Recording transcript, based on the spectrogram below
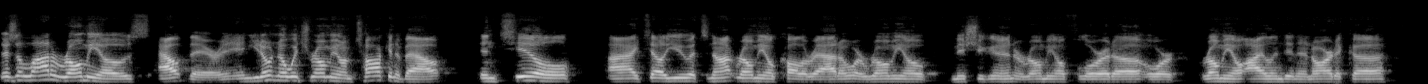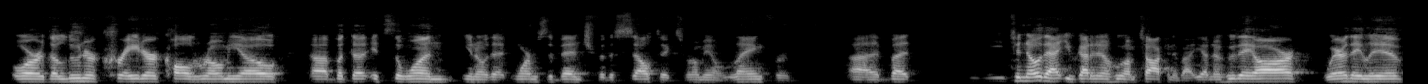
there's a lot of Romeos out there, and you don't know which Romeo I'm talking about until I tell you it's not Romeo, Colorado, or Romeo, Michigan or Romeo, Florida or Romeo Island in Antarctica or the lunar crater called Romeo. Uh, but the, it's the one, you know, that warms the bench for the Celtics, Romeo Langford. Uh, but to know that, you've got to know who I'm talking about. You got to know who they are, where they live,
